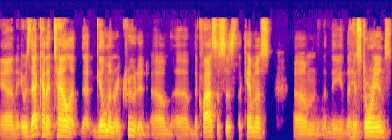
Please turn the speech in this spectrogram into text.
And it was that kind of talent that Gilman recruited um, uh, the classicists, the chemists, um, the, the historians.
